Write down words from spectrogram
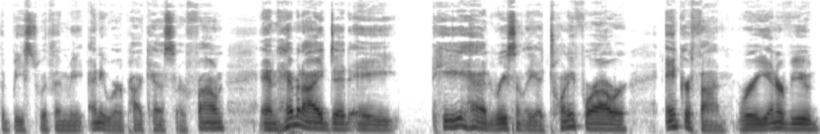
The Beast Within Me anywhere podcasts are found. And him and I did a, he had recently a 24 hour anchorthon where he interviewed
